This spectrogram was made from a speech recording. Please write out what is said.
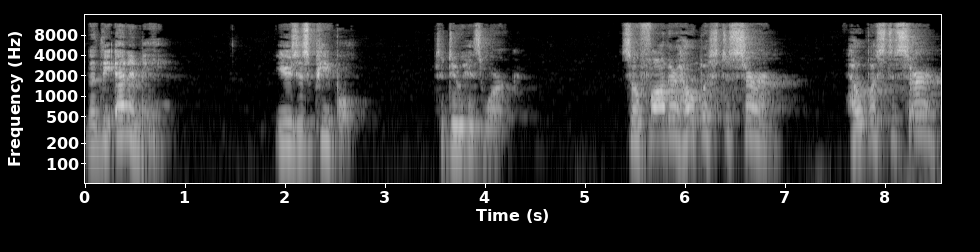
that the enemy uses people to do his work? So, Father, help us discern. Help us discern.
